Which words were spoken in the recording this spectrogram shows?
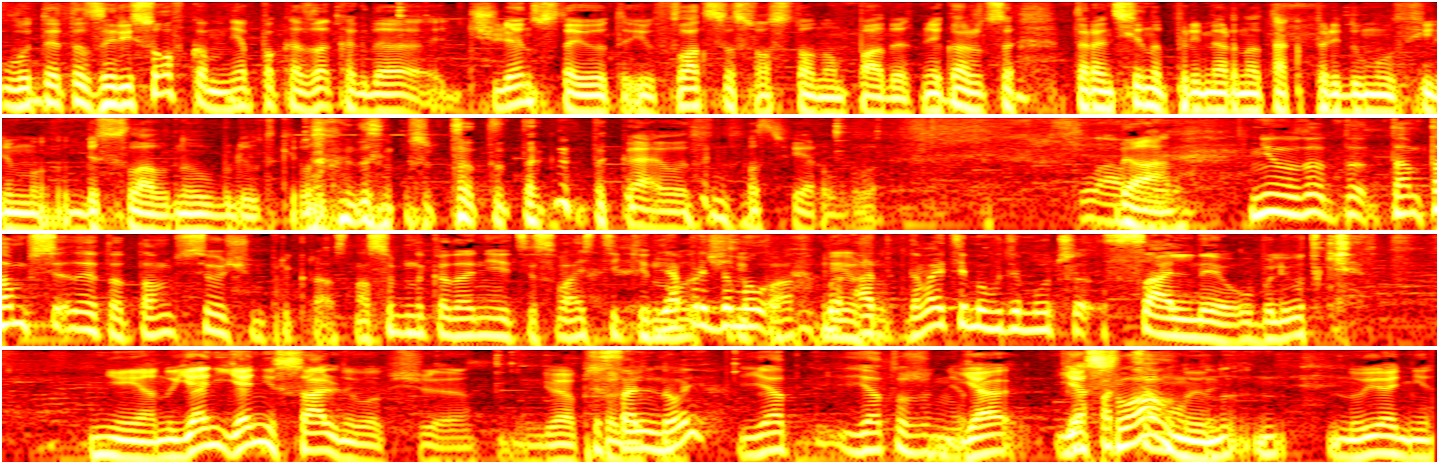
вот эта зарисовка мне показала, когда член встает и флаг со свастоном падает. Мне кажется, Тарантино примерно так придумал фильм «Бесславные ублюдки». Что-то так- такая вот атмосфера была. Да. Не, ну та- та- там, там все это, там все очень прекрасно. Особенно, когда они эти свастики Я на придумал, мы- а давайте мы будем лучше сальные ублюдки. Не, ну я, я не сальный вообще. Я Ты сальной? Я, я тоже нет. Я, я, славный, но, но я не...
